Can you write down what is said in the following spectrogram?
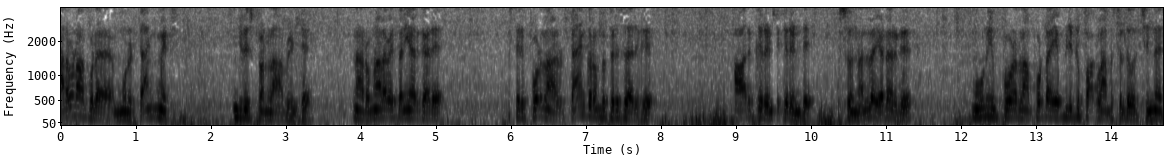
அரவணா கூட மூணு டேங்க் மேட்ஸ் இன்ட்ரடியூஸ் பண்ணலாம் அப்படின்ட்டு. நான் ரொம்ப நாளாகவே தனியாக இருக்கார். சரி போடலாம். டேங்க் ரொம்ப பெருசாக இருக்குது ஆறுக்கு ரெண்டுக்கு ரெண்டு. ஸோ நல்ல இடம் இருக்குது மூணையும் போடலாம். போட்டால் எப்படி இருக்குது பார்க்கலாம் அப்படின்னு சொல்லிட்டு ஒரு சின்ன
